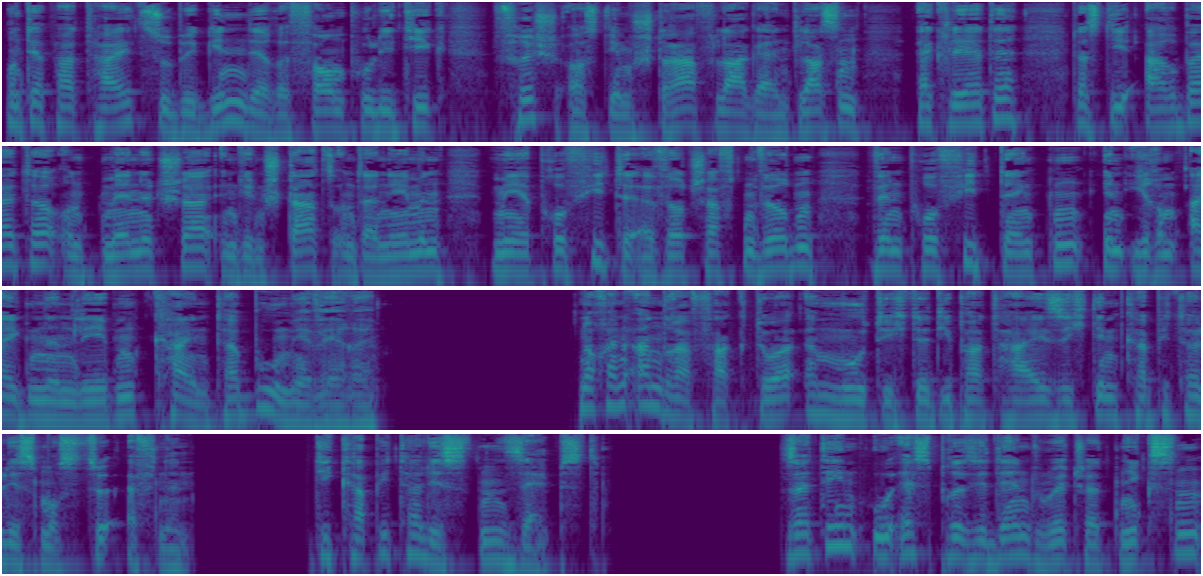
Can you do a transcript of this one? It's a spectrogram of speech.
und der Partei zu Beginn der Reformpolitik frisch aus dem Straflager entlassen, erklärte, dass die Arbeiter und Manager in den Staatsunternehmen mehr Profite erwirtschaften würden, wenn Profitdenken in ihrem eigenen Leben kein Tabu mehr wäre. Noch ein anderer Faktor ermutigte die Partei, sich dem Kapitalismus zu öffnen. Die Kapitalisten selbst. Seitdem US-Präsident Richard Nixon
